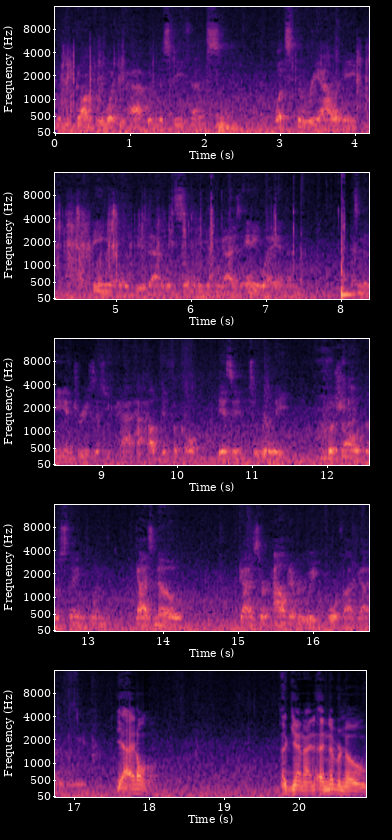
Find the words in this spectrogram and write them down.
when you've gone through what you have with this defense, what's the reality of being able to do that with so many young guys anyway, and then as many injuries as you've had? How, how difficult is it to really push all of those things when guys know guys are out every week, four or five guys every week? Yeah, I don't. Again, I, I never know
